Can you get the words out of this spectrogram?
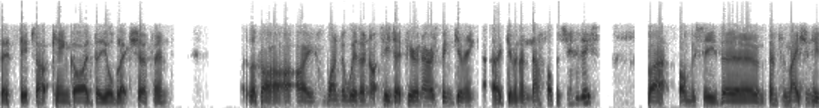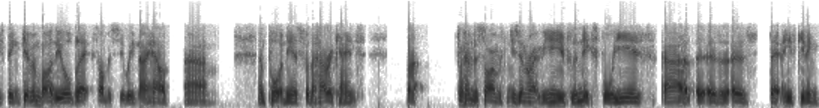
that steps up can guide the All Black ship. And look, I, I wonder whether or not TJ Perenara has been giving uh, given enough opportunities. But obviously, the information he's been given by the All Blacks, obviously, we know how um, important he is for the Hurricanes. But for him to sign with New Zealand Rugby Union for the next four years uh, is, is that he's getting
